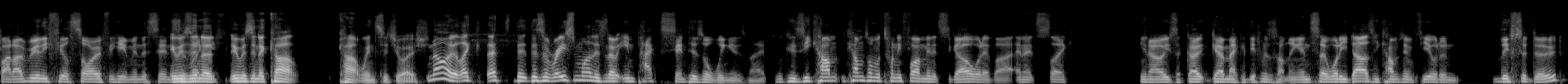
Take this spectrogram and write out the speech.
But I really feel sorry for him in the sense He was that, in like, a he was in a can't can't win situation. No, like that's there- there's a reason why there's no impact centers or wingers, mate. Because he come comes on with 25 minutes to go or whatever, and it's like, you know, he's like go go make a difference or something. And so what he does, he comes in field and lifts a dude,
